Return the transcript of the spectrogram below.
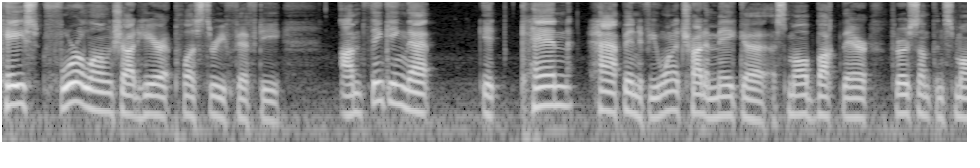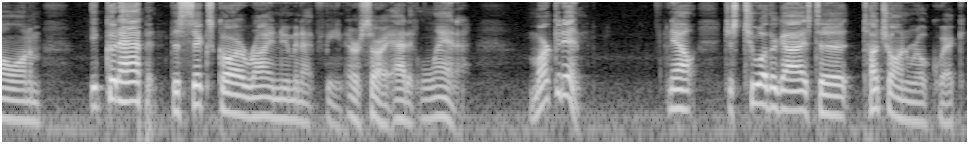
case for a long shot here at plus 350. I'm thinking that it can happen if you want to try to make a, a small buck there, throw something small on him. It could happen. The six car Ryan Newman at Phoenix, or sorry, at Atlanta. Mark it in. Now, just two other guys to touch on real quick.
